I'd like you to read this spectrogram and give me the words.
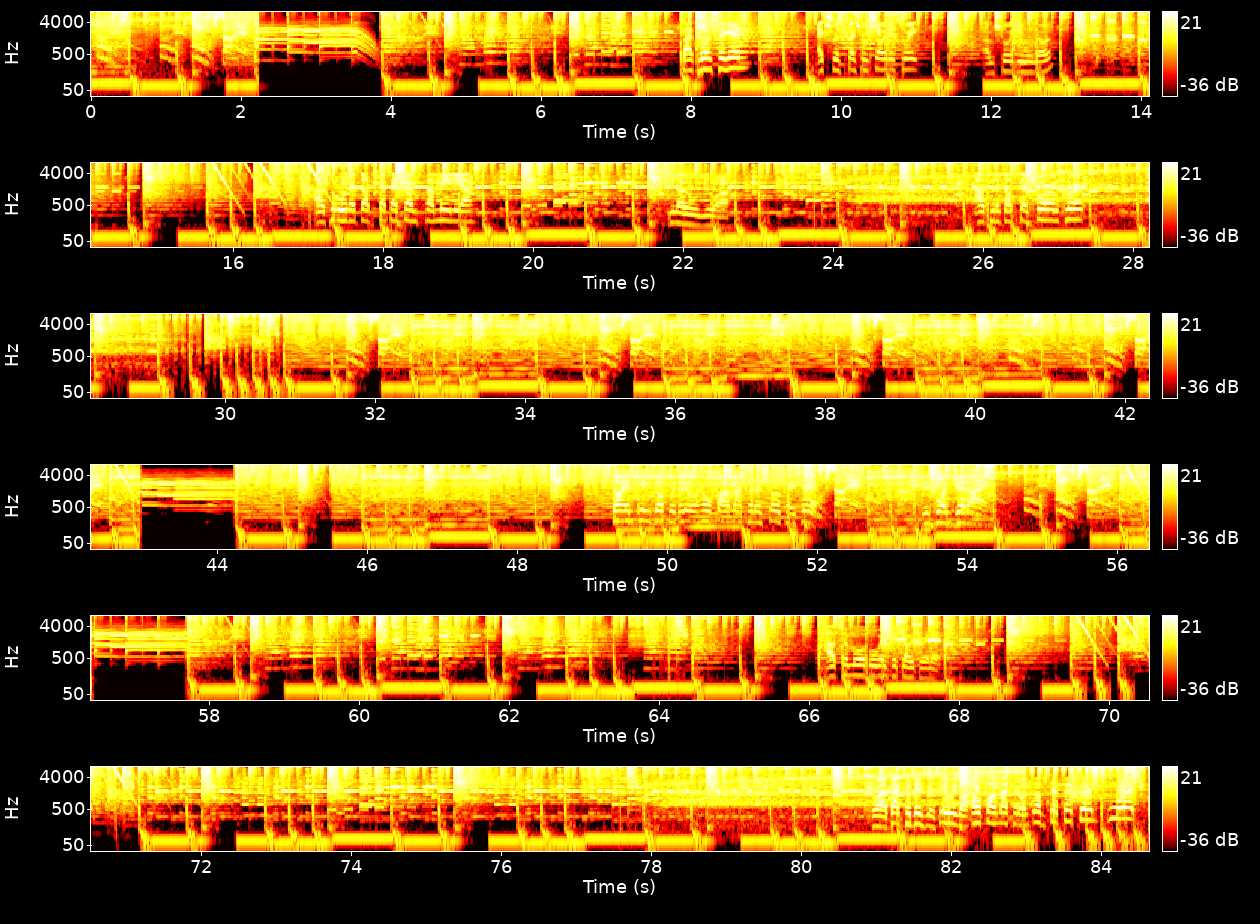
Back once again. Extra special show this week. I'm sure you all know. Out to all the Dubstep FM familia. You know who you are. Out to the Dubstep Forum crew. Starting things off with a little Hellfire Machina showcase, innit? This one Jedi. Out to Morble is the Joker in Right, back to business. Here we go. Alpha Mackin on Dubstep FM. What?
